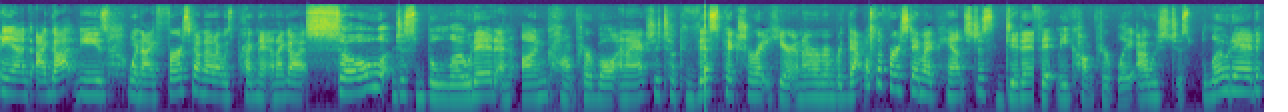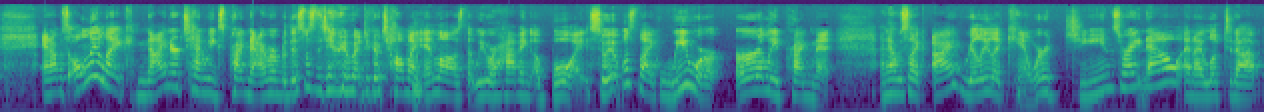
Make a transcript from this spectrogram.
And I got these when I first found out I was pregnant and I got so just bloated and uncomfortable. And I actually took this picture right here. And I remember that was the first day my pants just didn't fit me comfortably. I was just bloated and I was only like nine or 10 weeks pregnant. I remember this was the day we went to go tell my in-laws that we were having a boy. So it was like we were early pregnant. And I was like, I really like can't wear jeans right now. And I looked it up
